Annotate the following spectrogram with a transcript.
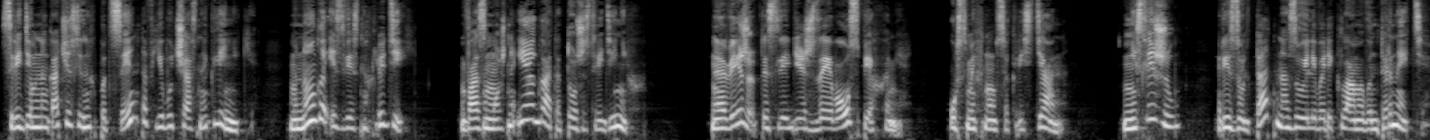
Среди многочисленных пациентов его частной клиники много известных людей. Возможно, и Агата тоже среди них. «Вижу, ты следишь за его успехами», — усмехнулся Кристиан. «Не слежу. Результат назойливой рекламы в интернете».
